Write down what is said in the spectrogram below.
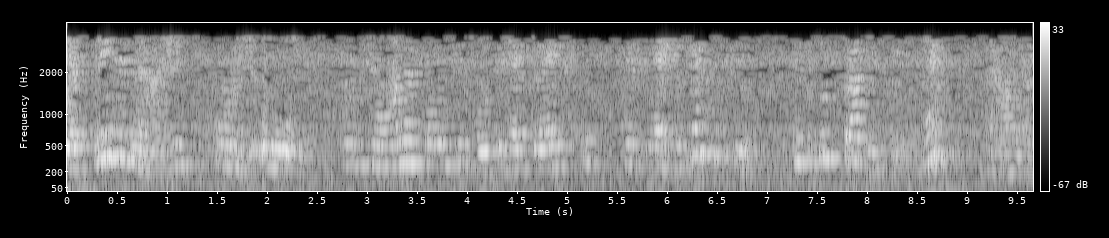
de aprendizagem onde o funciona como se fosse reflexo, reflexo, reflexo, reflexo dos próprios filhos, né? Para aula,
